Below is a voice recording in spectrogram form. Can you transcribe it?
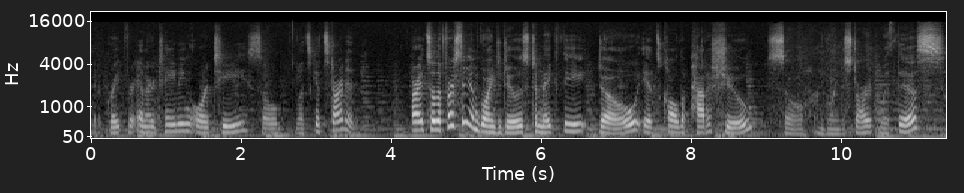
They're great for entertaining or tea, so let's get started. All right, so the first thing I'm going to do is to make the dough. It's called a pâte à choux. So I'm going to start with this.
